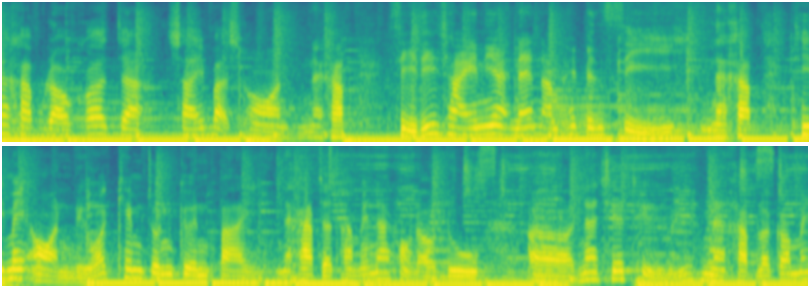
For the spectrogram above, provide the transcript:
นะครับเราก็จะใช้บัชออนนะครับ สีที่ใช้เนี่ยแนะนำให้เป็นสีนะครับที่ไม่อ่อนหรือว่าเข้มจนเกินไปนะครับ จะทำให้หน้าของเราดูน่าเชื่อถือนะครับ แล้วก็ไม่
